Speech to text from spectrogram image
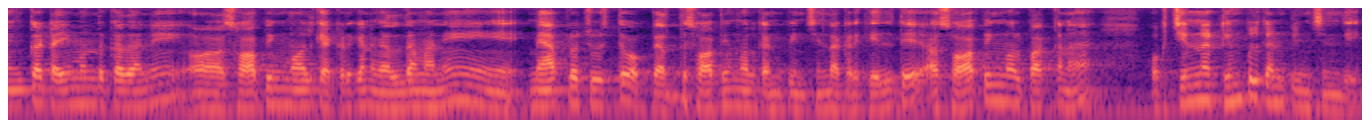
ఇంకా టైం ఉంది కదా అని ఆ, షాపింగ్ మాల్కి ఎక్కడికైనా వెళ్దామని మ్యాప్లో చూస్తే ఒక పెద్ద షాపింగ్ మాల్ కనిపించింది. అక్కడికి వెళ్తే ఆ షాపింగ్ మాల్ పక్కన ఒక చిన్న టెంపుల్ కనిపించింది.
